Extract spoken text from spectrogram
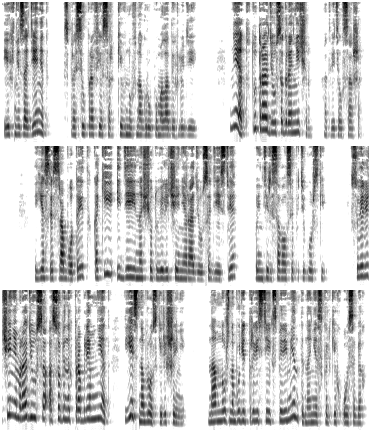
«Их не заденет?» — спросил профессор, кивнув на группу молодых людей. «Нет, тут радиус ограничен», — ответил Саша. «Если сработает, какие идеи насчет увеличения радиуса действия?» – поинтересовался Пятигорский. «С увеличением радиуса особенных проблем нет, есть наброски решений. Нам нужно будет провести эксперименты на нескольких особях,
